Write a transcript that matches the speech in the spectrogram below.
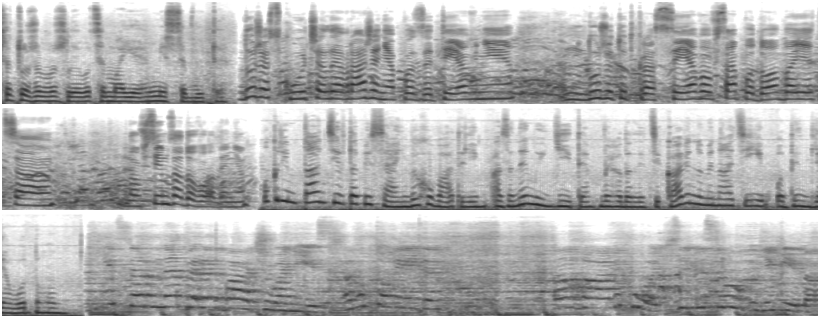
Це теж важливо. Це має місце бути. Дуже скучили, враження позитивні, дуже тут красиво, все подобається. Ну, всім задоволення. Окрім танців та пісень, вихователі, а за ними й діти вигадали цікаві номінації один для одного. Містер непередбачуваність. А ну хто вийде? Ага, виходь, всі без рук, Нікіта.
